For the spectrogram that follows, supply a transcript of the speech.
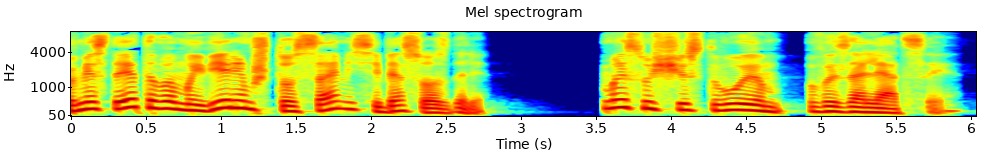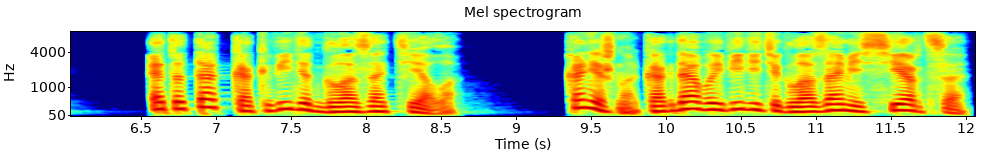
Вместо этого мы верим, что сами себя создали. Мы существуем в изоляции. Это так, как видят глаза тела. Конечно, когда вы видите глазами сердца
